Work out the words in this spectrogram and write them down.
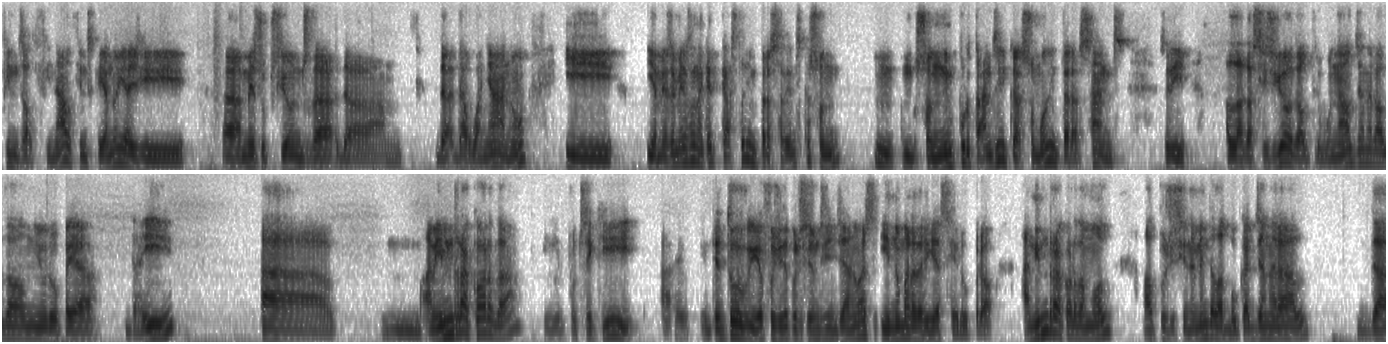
fins al final, fins que ja no hi hagi uh, més opcions de, de, de, de guanyar, no? I, I, a més a més, en aquest cas tenim precedents que són, mm, són importants i que són molt interessants. És a dir, la decisió del Tribunal General de la Unió Europea d'ahir eh, a mi em recorda, i potser aquí Eh, intento jo fugir de posicions ingènues i no m'agradaria ser-ho, però a mi em recorda molt el posicionament de l'advocat general de,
